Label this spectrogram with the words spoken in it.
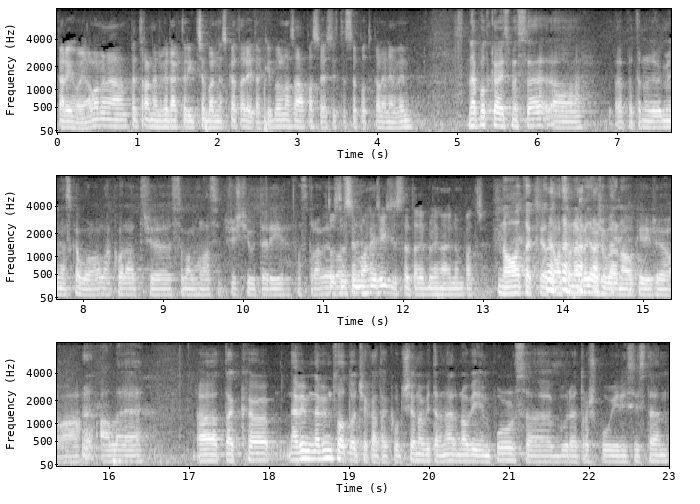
Kariho Jalonena, Petra Nedvěda, který třeba dneska tady taky byl na zápase, jestli jste se potkali, nevím. Nepotkali jsme se a Petr Nedvěd mi dneska volal, akorát, že se mám hlásit příští úterý v Ostravě. To jste vlastně. si mohli říct, že jste tady byli na jednom patře. No, tak to jsem nevěděl, že bude na hokej, že jo, a, ale a, tak nevím, nevím, co to čeká, tak určitě nový trenér, nový impuls, bude trošku jiný systém,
